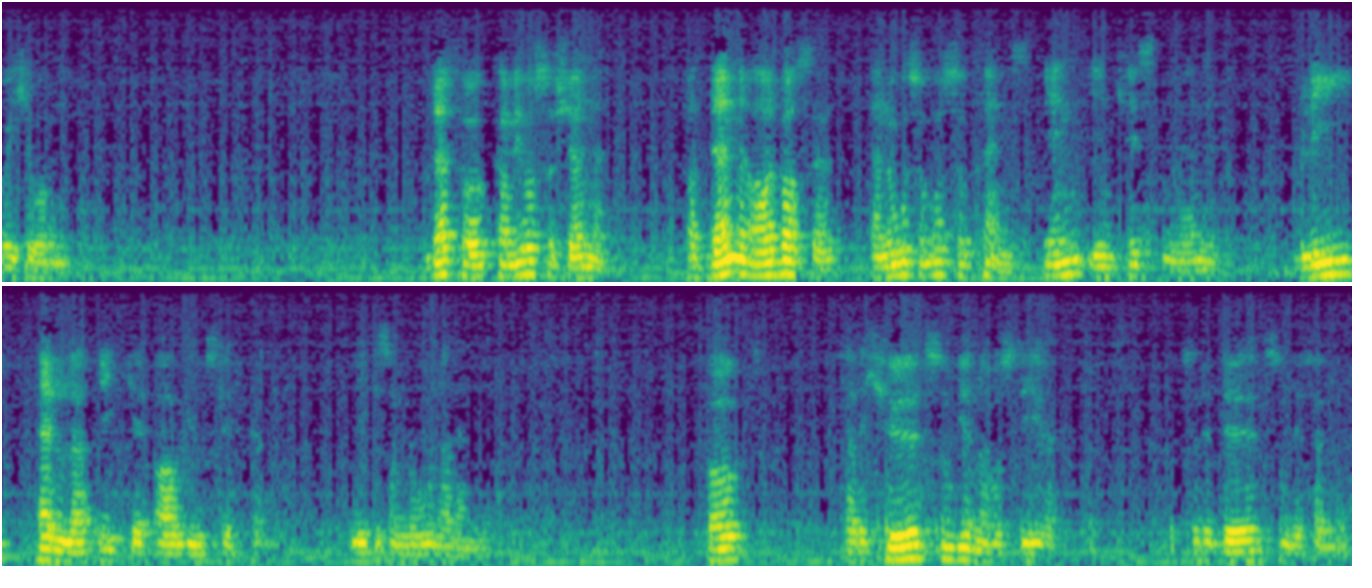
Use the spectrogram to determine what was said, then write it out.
og ikke ovenfra. Derfor kan vi også skjønne at denne advarsel er noe som også trengs inn i en kristen menighet. Bli heller ikke av Guds styrke, like som noen av dem blir. For er det kjød som begynner å styre, så er det død som blir følgen.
